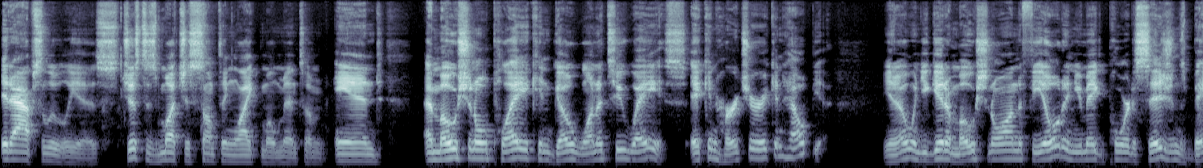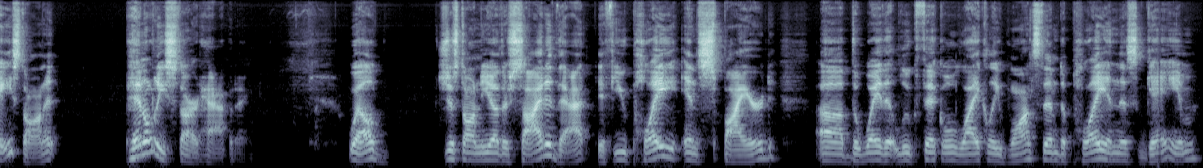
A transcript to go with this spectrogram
it absolutely is. Just as much as something like momentum. And emotional play can go one of two ways it can hurt you it can help you. You know, when you get emotional on the field and you make poor decisions based on it, penalties start happening. Well, just on the other side of that, if you play inspired uh, the way that Luke Fickell likely wants them to play in this game,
